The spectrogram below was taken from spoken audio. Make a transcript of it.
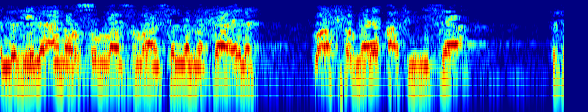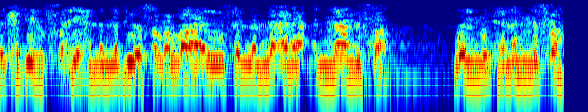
الذي لعن رسول الله صلى الله عليه وسلم فاعله وأكثر ما يقع في النساء ففي الحديث الصحيح أن النبي صلى الله عليه وسلم لعن النامصة والمتنمصة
